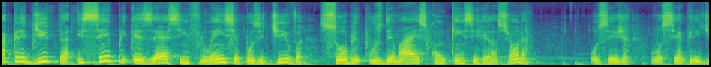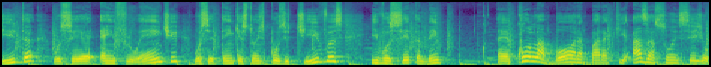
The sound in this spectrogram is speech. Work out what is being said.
acredita e sempre exerce influência positiva sobre os demais com quem se relaciona? Ou seja, você acredita, você é influente, você tem questões positivas e você também é, colabora para que as ações sejam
